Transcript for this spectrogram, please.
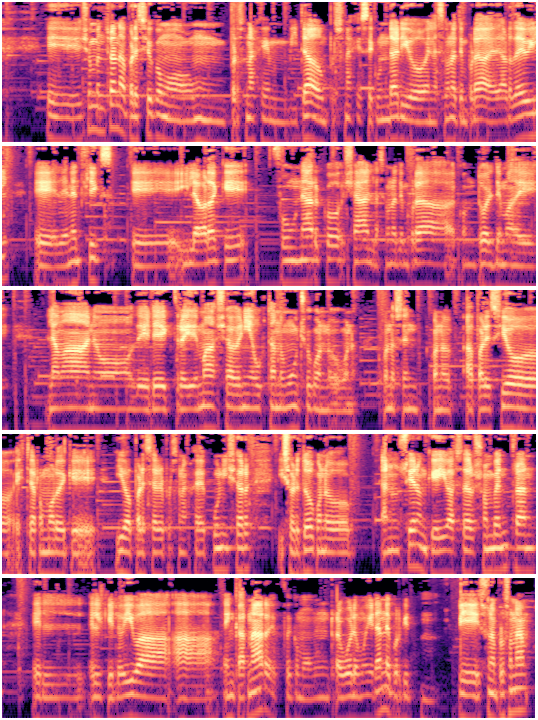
Eh, John Beltrán apareció como un personaje invitado, un personaje secundario en la segunda temporada de Daredevil eh, de Netflix. eh, y la verdad que fue un arco ya en la segunda temporada con todo el tema de la mano, de Electra y demás. Ya venía gustando mucho cuando, bueno, cuando, se, cuando apareció este rumor de que iba a aparecer el personaje de Punisher y sobre todo cuando anunciaron que iba a ser John Beltran el, el que lo iba a encarnar fue como un revuelo muy grande porque eh, es una persona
